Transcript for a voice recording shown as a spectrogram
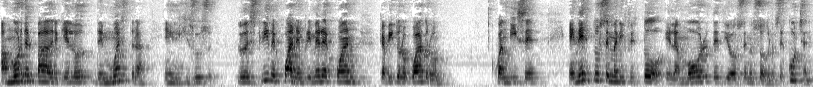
amor del Padre que lo demuestra en Jesús. Lo describe Juan en 1 Juan capítulo 4. Juan dice, en esto se manifestó el amor de Dios en nosotros. Escuchen,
